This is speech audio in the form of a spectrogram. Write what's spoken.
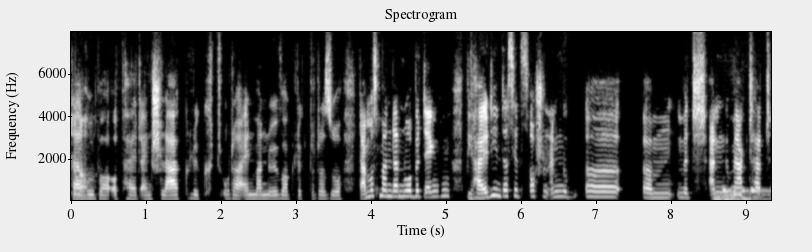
Genau. Darüber, ob halt ein Schlag glückt oder ein Manöver glückt oder so. Da muss man dann nur bedenken, wie Haldin das jetzt auch schon ange äh, ähm, mit angemerkt hat,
